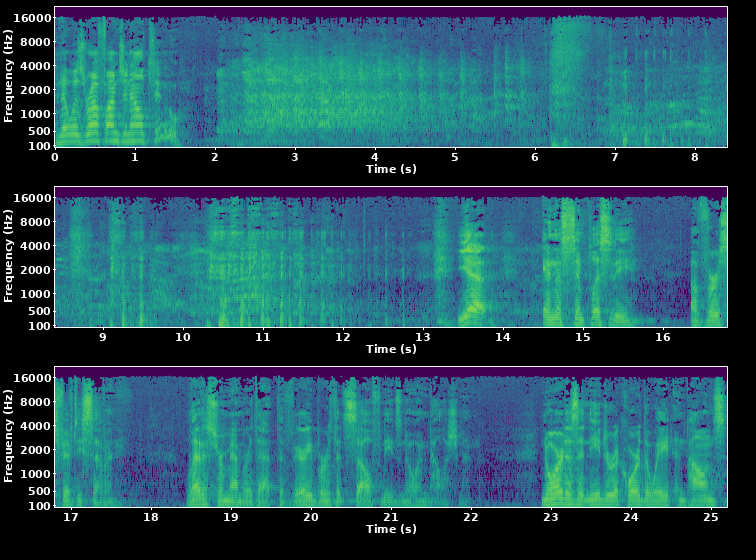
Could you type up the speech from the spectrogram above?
And it was rough on Janelle, too. Yet, in the simplicity of verse 57, let us remember that the very birth itself needs no embellishment. Nor does it need to record the weight in pounds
